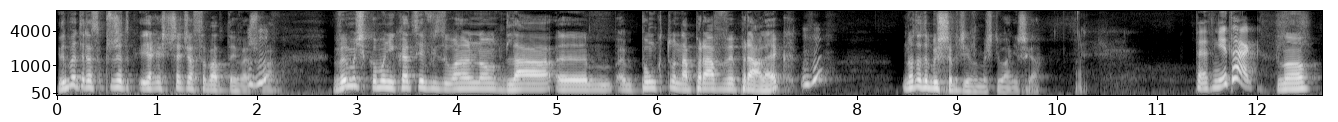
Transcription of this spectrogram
gdyby teraz przyszedł jakaś trzecia osoba tutaj weszła, mhm. wymyśl komunikację wizualną dla yy, punktu naprawy pralek, mhm. no to ty byś szybciej wymyśliła niż ja. Pewnie tak. No,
